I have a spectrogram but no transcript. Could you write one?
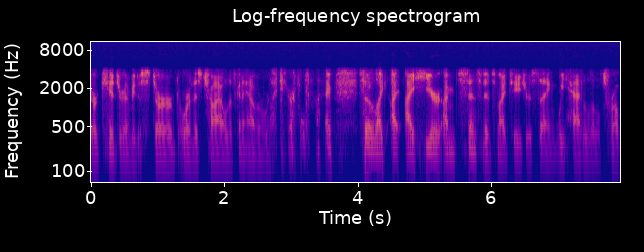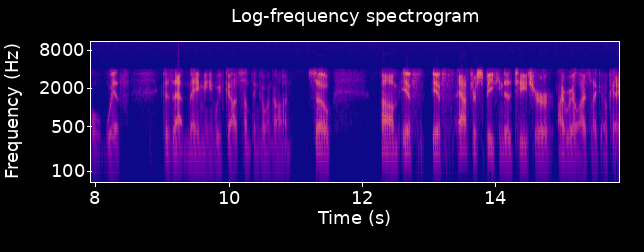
or kids are going to be disturbed, or this child is going to have a really terrible time. So like I, I hear I'm sensitive to my teachers saying we had a little trouble with, because that may mean we've got something going on. So um, if if after speaking to the teacher I realize like okay,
